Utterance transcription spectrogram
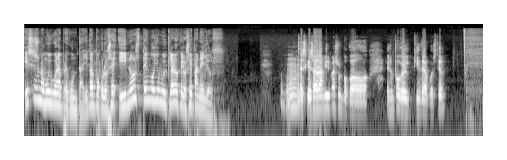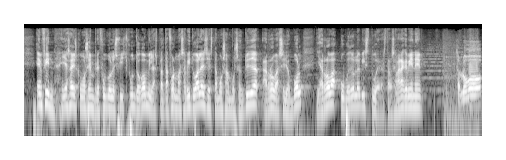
Esa es una muy buena pregunta. Yo tampoco lo sé. Y no tengo yo muy claro que lo sepan ellos. Mm, es que ahora mismo es un poco. Es un poco el kit de la cuestión. En fin, ya sabéis como siempre, futbolspeech.com y las plataformas habituales, y estamos ambos en Twitter, arroba y arroba Hasta la semana que viene. Hasta luego.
